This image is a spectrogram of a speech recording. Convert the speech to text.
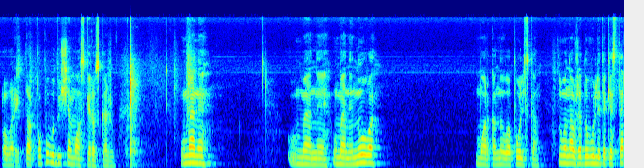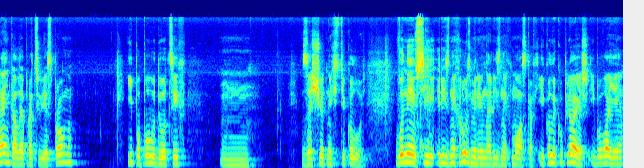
поварити. Так, по поводу ще маски розкажу. У мене, у мене, у мене нова. Марка нова польська. Ну, вона вже доволі таки старенька, але працює справно. І по поводу оцих защитних стеколось. Вони всі різних розмірів на різних масках. І коли купляєш, і буває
